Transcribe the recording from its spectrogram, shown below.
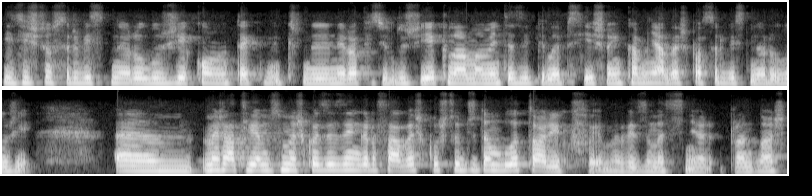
existe um serviço de neurologia com técnicos de neurofisiologia que normalmente as epilepsias são encaminhadas para o serviço de neurologia. Um, mas já tivemos umas coisas engraçadas com os estudos de ambulatório, que foi uma vez uma senhora, pronto, nós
